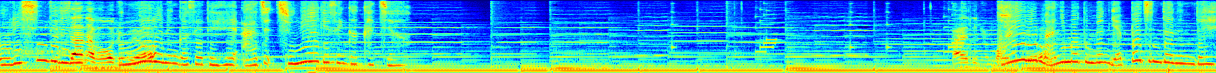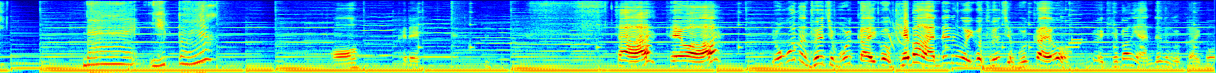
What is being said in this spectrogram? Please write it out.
우리 신들은 립스 하나 먹어주고요. 운명하는 것에 대해 아주 중요하게 생각하죠. 과일을. 많이 먹으면 예뻐진다는데 나 예뻐요? 어 그래. 자 대화. 요거는 도대체 뭘까? 이거 개방 안 되는 거 이거 도대체 뭘까요? 왜 개방이 안 되는 걸까 이거?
